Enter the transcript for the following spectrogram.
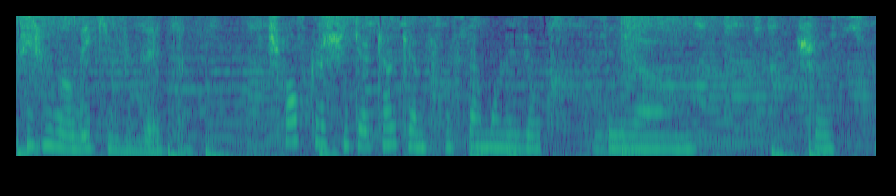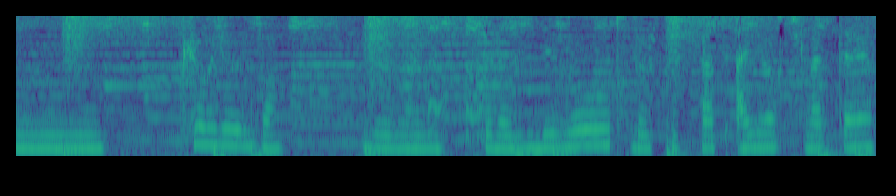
Si je vous demandais qui vous êtes, Je pense que je suis quelqu'un qui aime foncièrement les autres. C'est, euh, je suis curieuse de, de la vie des autres, de ce qui se passe ailleurs sur la terre.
